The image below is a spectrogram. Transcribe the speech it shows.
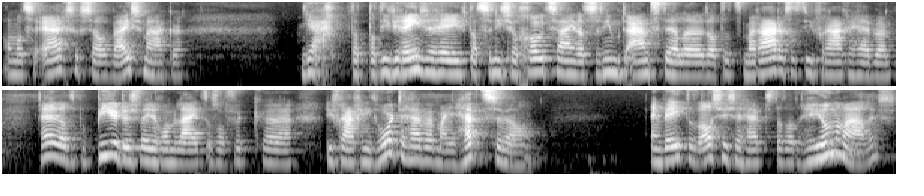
Omdat ze ergens zichzelf wijsmaken ja, dat, dat iedereen ze heeft, dat ze niet zo groot zijn, dat ze zich niet moeten aanstellen, dat het maar raar is dat ze die vragen hebben. dat het papier dus wederom lijkt alsof ik uh, die vragen niet hoor te hebben, maar je hebt ze wel. En weet dat als je ze hebt, dat dat heel normaal is.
